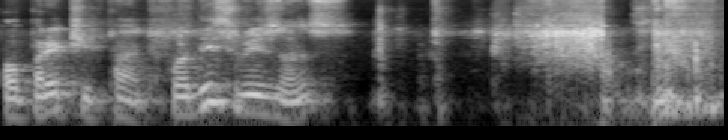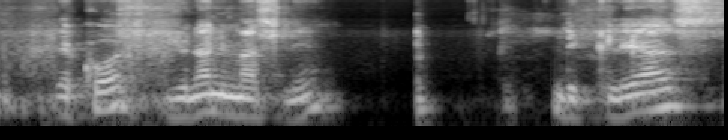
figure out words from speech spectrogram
Operative part. For these reasons, the court unanimously declares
